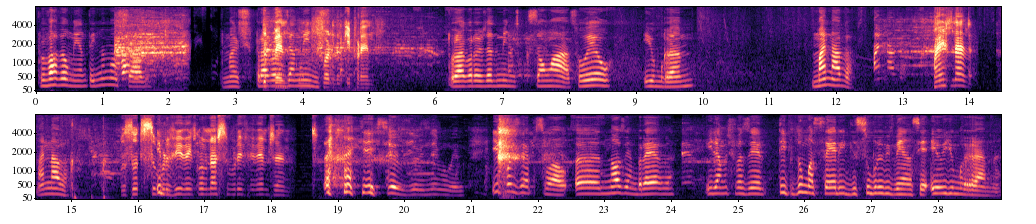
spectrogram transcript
Provavelmente, ainda não sabe. Mas para agora os admins, for daqui para por agora os admins que são lá sou eu e o Merram. Mais nada, Mais nada. mais nada. Os outros sobrevivem como nós sobrevivemos antes. Jesus, nem me lembro. E pois é pessoal, ah, nós em breve iremos fazer tipo de uma série de sobrevivência, eu e o Merrama.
